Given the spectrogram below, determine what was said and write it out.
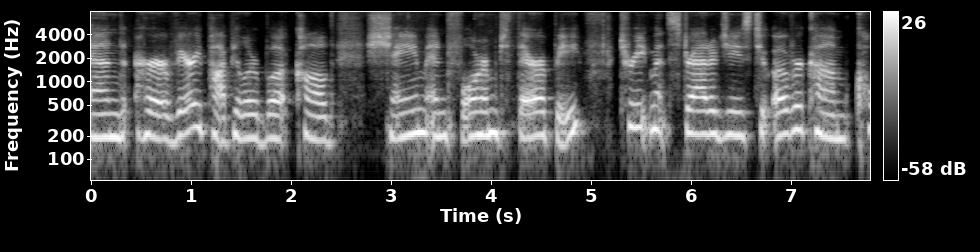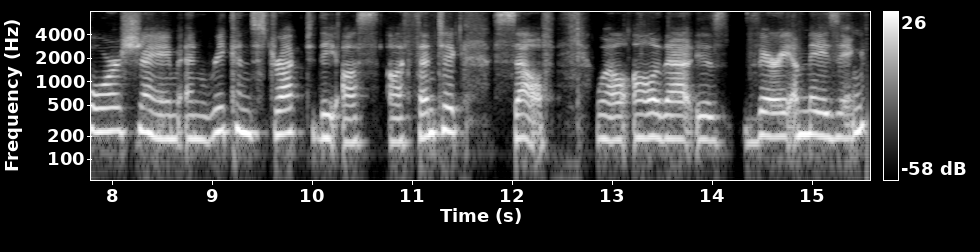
and her very popular book called Shame Informed Therapy Treatment Strategies to Overcome Core Shame and Reconstruct the Authentic Self. Well, all of that is very amazing.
